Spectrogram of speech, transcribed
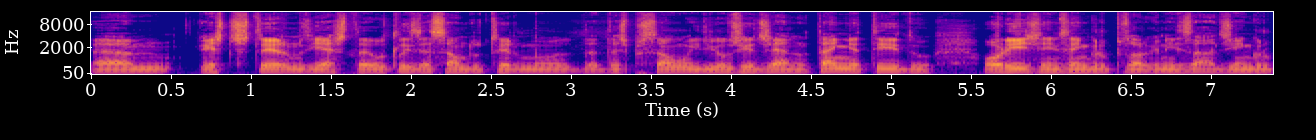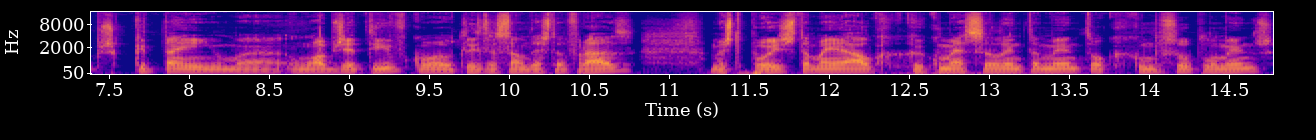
um, estes termos e esta utilização do termo da expressão ideologia de género tenha tido origens em grupos organizados e em grupos que têm uma, um objetivo com a utilização desta frase, mas depois também é algo que começa lentamente, ou que começou pelo menos,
